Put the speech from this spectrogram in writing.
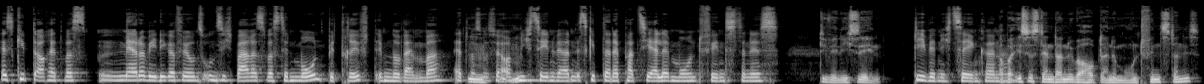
es gibt auch etwas mehr oder weniger für uns Unsichtbares, was den Mond betrifft im November. Etwas, was wir Mhm. auch nicht sehen werden. Es gibt eine partielle Mondfinsternis, Die wir nicht sehen. Die wir nicht sehen können. Aber ist es denn dann überhaupt eine Mondfinsternis?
